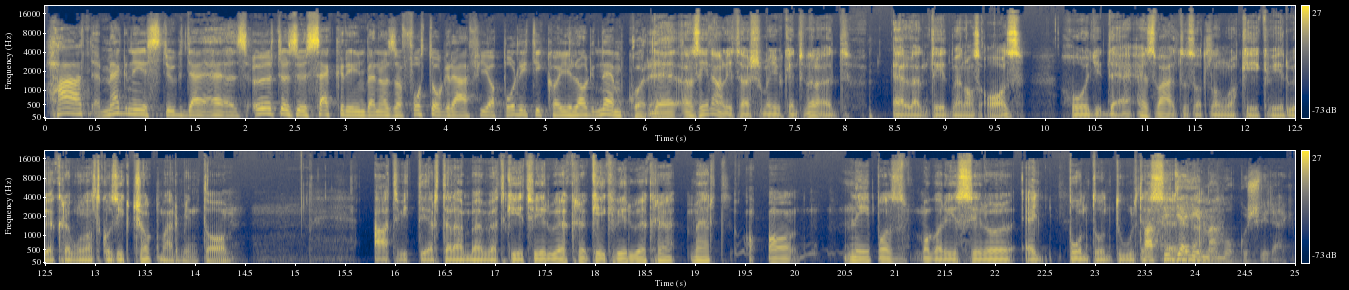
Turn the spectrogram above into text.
hát megnéztük, de az öltöző szekrényben az a fotográfia politikailag nem korrekt. De az én állításom egyébként veled ellentétben az az, hogy de ez változatlanul a kékvérűekre vonatkozik, csak már mint a átvitt értelemben vett kétvérűekre, kékvérűekre, mert a nép az maga részéről egy ponton túl tesz. Hát figyeljél már virág.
